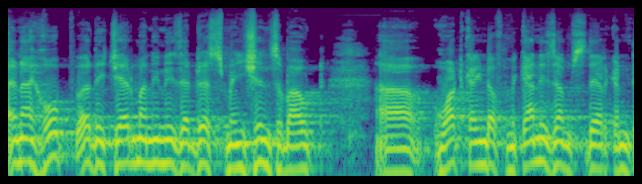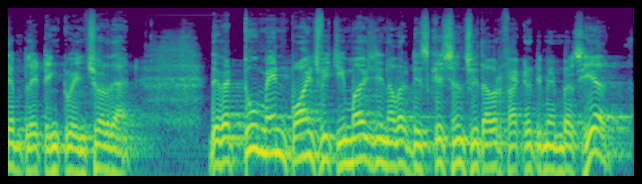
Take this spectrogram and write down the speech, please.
and I hope uh, the chairman in his address mentions about uh, what kind of mechanisms they are contemplating to ensure that. There were two main points which emerged in our discussions with our faculty members here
